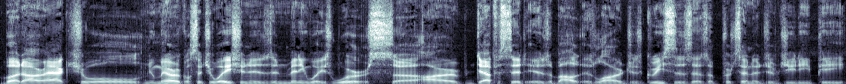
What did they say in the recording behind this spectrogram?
but our actual numerical situation is in many ways worse. Uh, our deficit is about as large as Greece's as a percentage of GDP.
